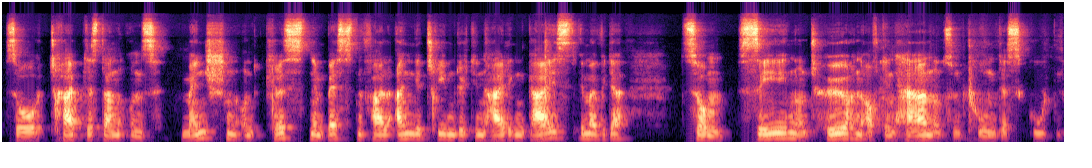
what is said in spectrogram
so treibt es dann uns Menschen und Christen im besten Fall angetrieben durch den Heiligen Geist immer wieder zum Sehen und Hören auf den Herrn und zum Tun des Guten.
